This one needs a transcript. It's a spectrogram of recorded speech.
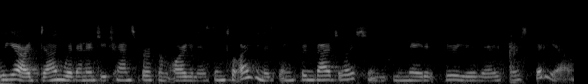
we are done with energy transfer from organism to organism. Congratulations, you made it through your very first video.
